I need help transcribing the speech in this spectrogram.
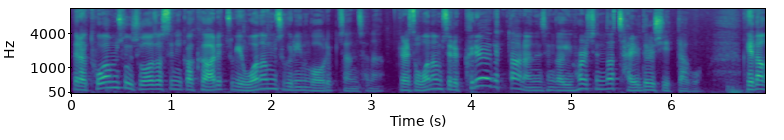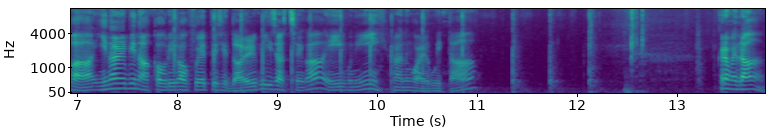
내가 도함수 주어졌으니까 그 아래쪽에 원함수 그리는 거 어렵지 않잖아. 그래서 원함수를 그려야겠다라는 생각이 훨씬 더 잘 들 수 있다고. 게다가 이 넓이는 아까 우리가 구했듯이 넓이 자체가 a분의 2라는 거 알고 있다. 그럼 얘들아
